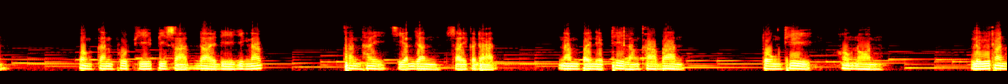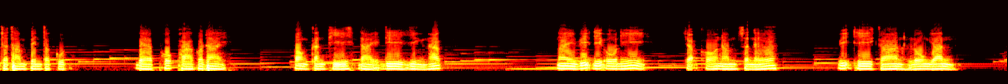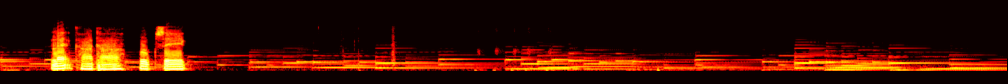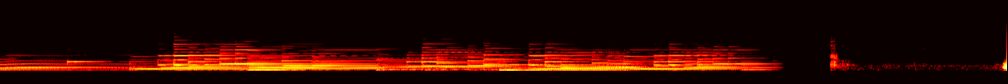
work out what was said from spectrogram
ป้องกันพูดผีปีศาจได้ดียิ่งนัก ท่านให้เขียนยันใส่กระดาษนำไปเน็บที่หลังคาบ้าน ตรงที่ห้องนอน หรือท่านจะทำเป็นตะกุด แบบพกพาก็ได้ ป้องกันผีได้ดียิ่งนัก ในวิดีโอนี้ จะขอนำเสนอ วิธีการลงยัน และคาถาปลุกเสก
